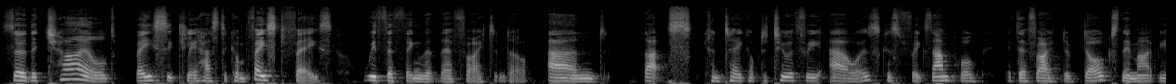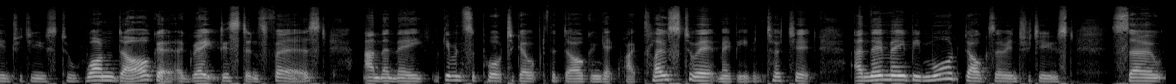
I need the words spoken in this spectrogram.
So the child basically has to come face to face with the thing that they're frightened of. And that can take up to two or three hours because, for example, if they're frightened of dogs, they might be introduced to one dog at a great distance first, and then they given support to go up to the dog and get quite close to it, maybe even touch it, and there may be more dogs are introduced. So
